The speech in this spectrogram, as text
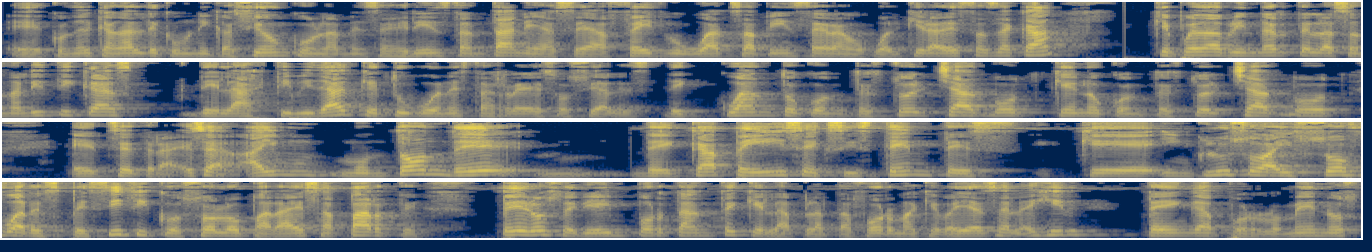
eh, con el canal de comunicación, con la mensajería instantánea, sea Facebook, WhatsApp, Instagram o cualquiera de estas de acá, que pueda brindarte las analíticas de la actividad que tuvo en estas redes sociales, de cuánto contestó el chatbot, qué no contestó el chatbot, etcétera. O sea, hay un montón de, de KPIs existentes que incluso hay software específico solo para esa parte, pero sería importante que la plataforma que vayas a elegir tenga por lo menos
